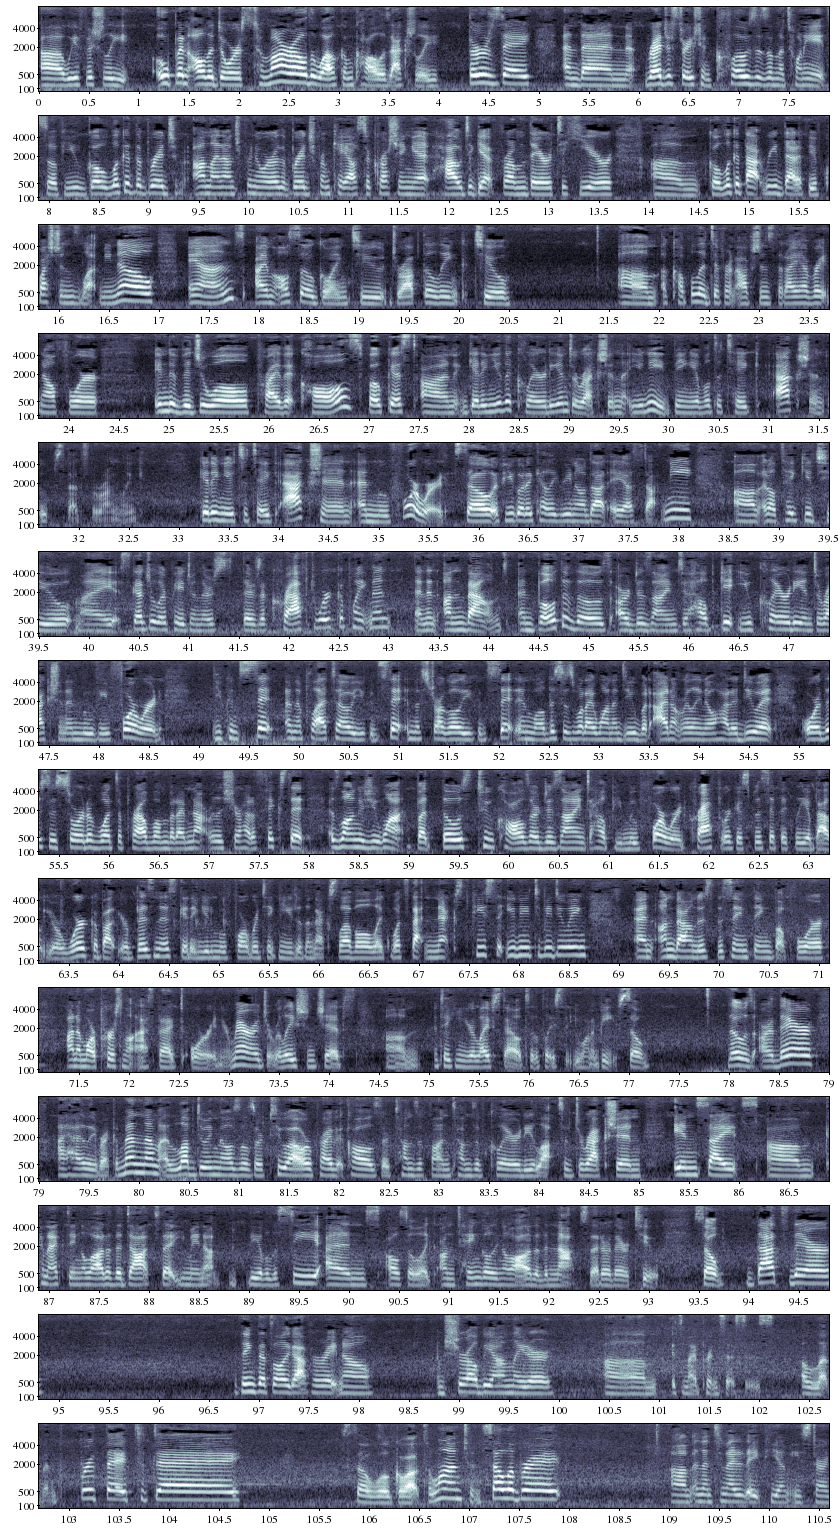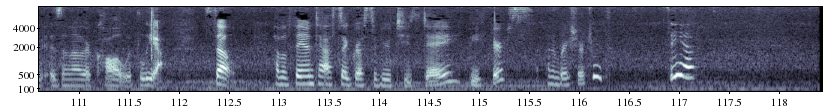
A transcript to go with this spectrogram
uh, we officially open all the doors tomorrow. The welcome call is actually Thursday, and then registration closes on the 28th. So if you go look at the bridge online entrepreneur, the bridge from chaos to crushing it, how to get from there to here, um, go look at that, read that. If you have questions, let me know. And I'm also going to drop the link to um, a couple of different options that I have right now for individual private calls focused on getting you the clarity and direction that you need, being able to take action. Oops, that's the wrong link getting you to take action and move forward. So if you go to kellygreno.as.me, um, it'll take you to my scheduler page, and there's there's a craft work appointment and an unbound, and both of those are designed to help get you clarity and direction and move you forward you can sit in the plateau, you can sit in the struggle, you can sit in, well, this is what I want to do, but I don't really know how to do it, or this is sort of what's a problem, but I'm not really sure how to fix it, as long as you want. But those two calls are designed to help you move forward. Craft work is specifically about your work, about your business, getting you to move forward, taking you to the next level. Like, what's that next piece that you need to be doing? And Unbound is the same thing, but for on a more personal aspect or in your marriage or relationships, um, and taking your lifestyle to the place that you want to be. So, those are there. I highly recommend them. I love doing those. Those are two hour private calls. They're tons of fun, tons of clarity, lots of direction, insights, um, connecting a lot of the dots that you may not be able to see, and also like untangling a lot of the knots that are there too. So that's there. I think that's all I got for right now. I'm sure I'll be on later. Um, it's my princess's 11th birthday today. So we'll go out to lunch and celebrate. Um, and then tonight at 8 p.m. Eastern is another call with Leah. So have a fantastic rest of your Tuesday. Be fierce and embrace your truth. See ya.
